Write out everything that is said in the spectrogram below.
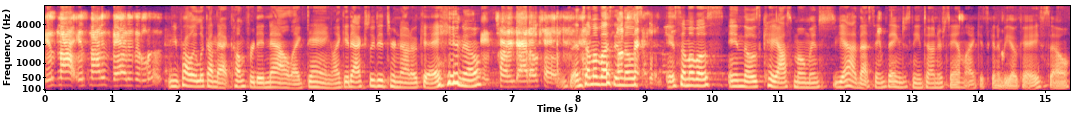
it's not it's not as bad as it looks. You probably look on that comforted now, like dang, like it actually did turn out okay, you know. It turned out okay. And some of us in those, some of us in those chaos moments, yeah, that same thing. Just need to understand like it's gonna be okay. So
